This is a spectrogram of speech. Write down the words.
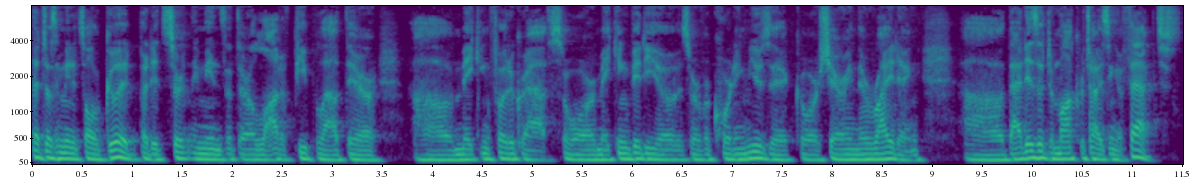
that doesn't mean it's all good, but it certainly means that there are a lot of people out there uh, making photographs or making videos or recording music or sharing their writing. Uh, that is a democratizing effect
